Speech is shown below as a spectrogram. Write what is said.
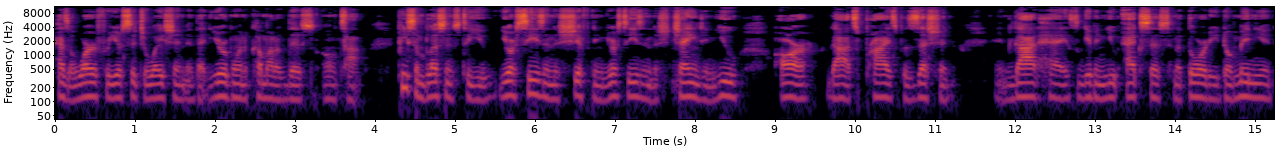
has a word for your situation and that you're going to come out of this on top. Peace and blessings to you. Your season is shifting, your season is changing. You are God's prized possession, and God has given you access and authority, dominion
